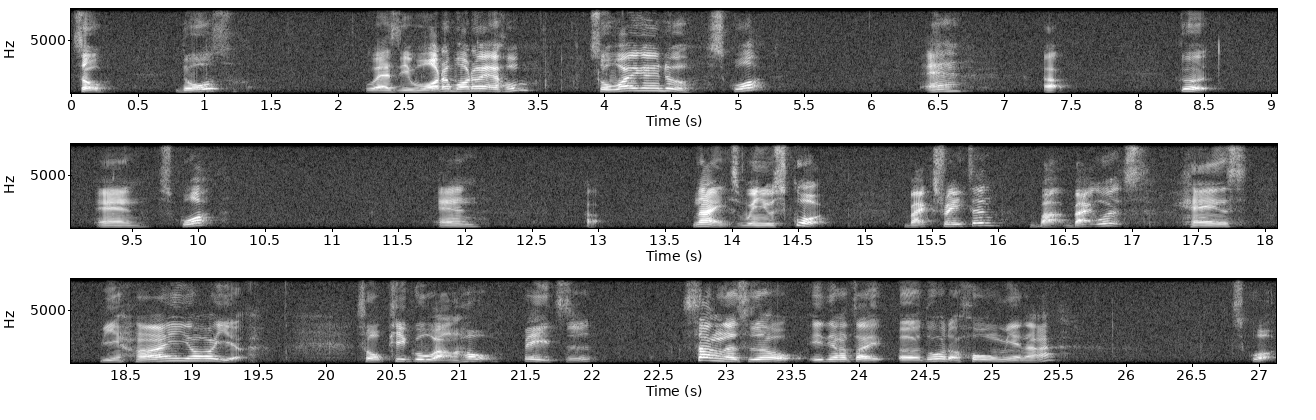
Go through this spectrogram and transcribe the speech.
so those who has the water bottle at home, so what are you going to do? Squat and up. Good. And squat and up. Nice. When you squat, back straighten, butt backwards, hands behind your ear. So 屁股往后，背直。上的时候一定要在耳朵的后面啊。Squat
